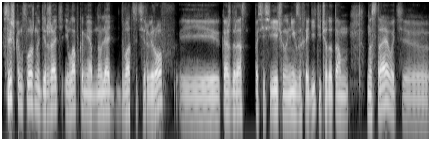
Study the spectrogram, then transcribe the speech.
слишком сложно держать и лапками обновлять 20 серверов, и каждый раз по CCH на них заходить и что-то там настраивать э,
